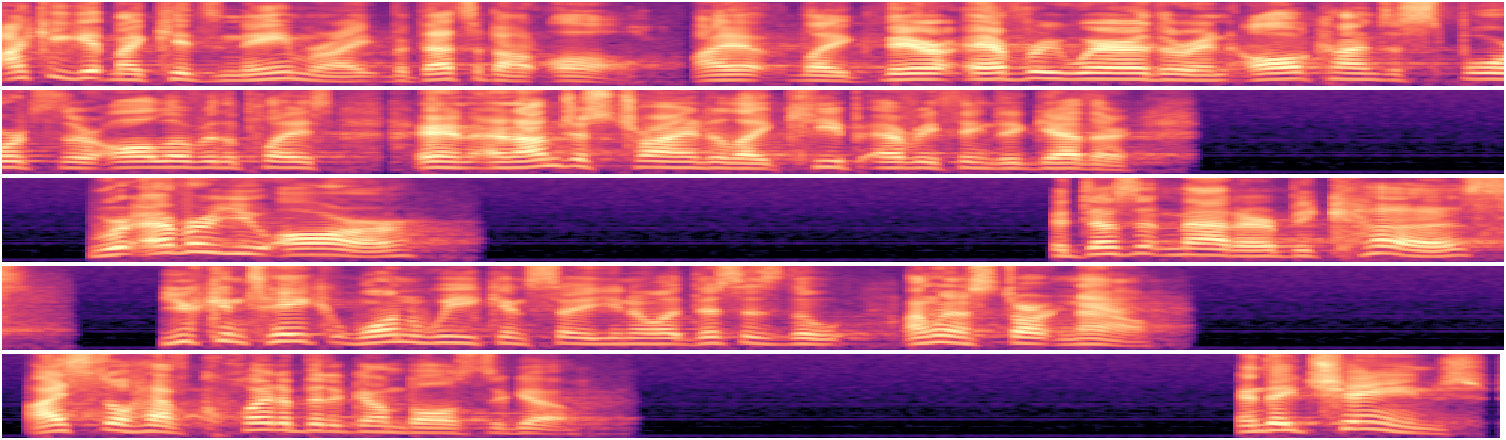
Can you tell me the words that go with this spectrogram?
I could get my kid's name right, but that's about all. I like they're everywhere, they're in all kinds of sports, they're all over the place, and, and I'm just trying to like keep everything together. Wherever you are, it doesn't matter because you can take one week and say, you know what, this is the I'm gonna start now. I still have quite a bit of gumballs to go. And they change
